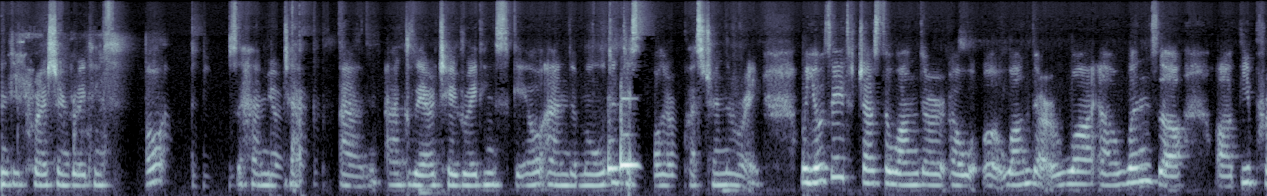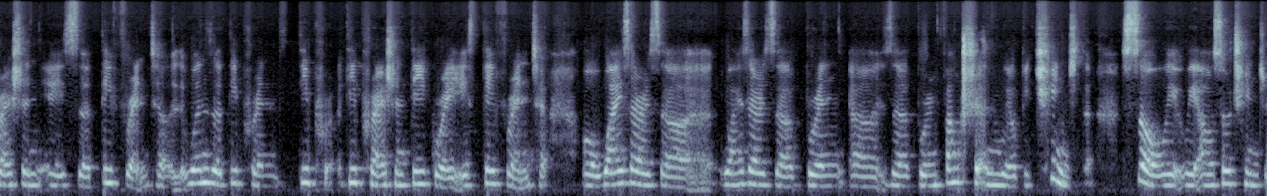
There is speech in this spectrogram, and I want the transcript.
depression rating scale, Hamilton um, anxiety rating scale and mood disorder questionnaire. We use it just wonder uh, uh, wonder why uh, when the uh, depression is uh, different, uh, when the different dep depression degree is different, or whether the whether the brain the brain function will be changed. So we, we also change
